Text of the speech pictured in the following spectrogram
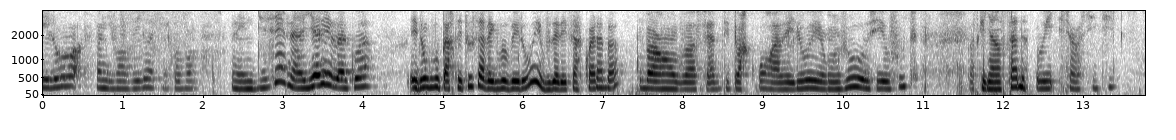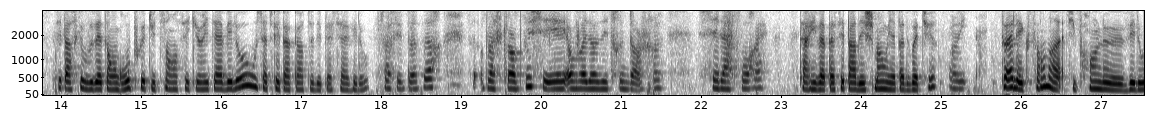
loin. On y va en vélo avec mes copains. On est une dizaine à y aller, bah quoi Et donc vous partez tous avec vos vélos et vous allez faire quoi là-bas? Bah on va faire des parcours à vélo et on joue aussi au foot. Parce qu'il y a un stade? Oui, c'est un city. C'est parce que vous êtes en groupe que tu te sens en sécurité à vélo ou ça te fait pas peur de te déplacer à vélo? Ça fait pas peur. Parce qu'en plus, on va dans des trucs dangereux. C'est la forêt. T'arrives à passer par des chemins où il n'y a pas de voiture Oui. Toi Alexandre, tu prends le vélo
